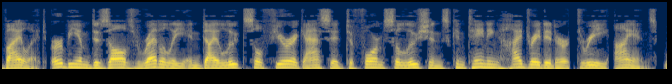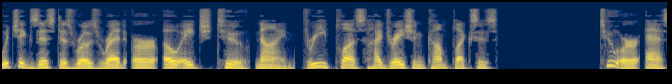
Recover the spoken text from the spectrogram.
violet erbium dissolves readily in dilute sulfuric acid to form solutions containing hydrated Er 3 ions, which exist as rose red Er OH2 9 3 plus hydration complexes. 2 Er S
